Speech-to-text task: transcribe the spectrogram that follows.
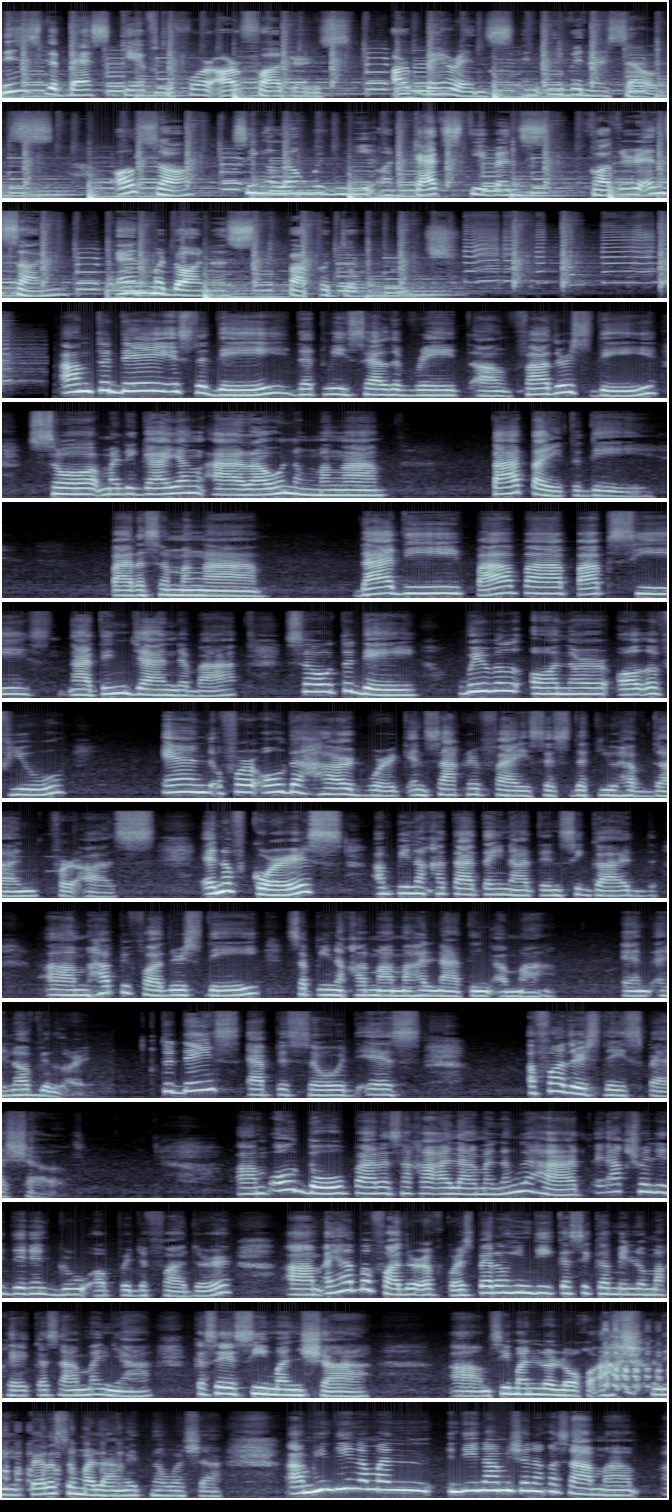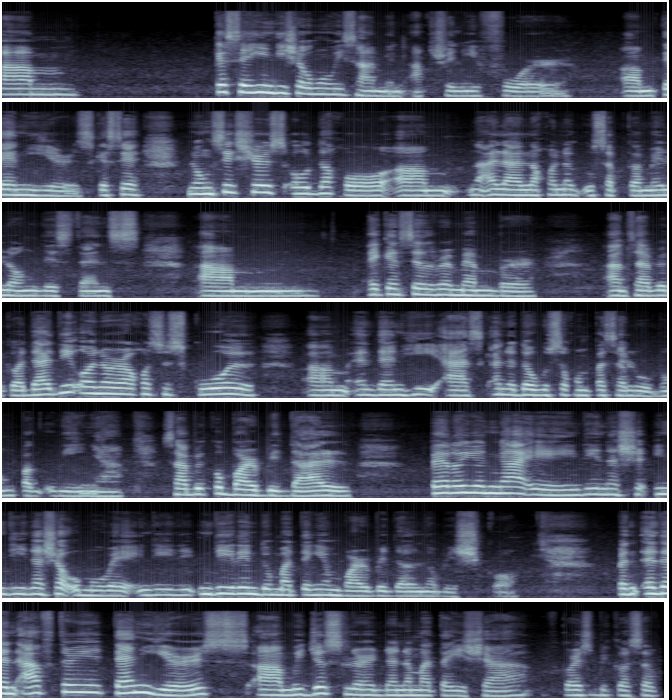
This is the best gift for our fathers, our parents, and even ourselves. Also, sing along with me on Cat Stevens' Father and Son and Madonna's Papa Don't Preach. Um, today is the day that we celebrate um, Father's Day. So, maligayang araw ng mga tatay today. Para sa mga daddy, papa, papsi natin dyan, ba? So, today, we will honor all of you and for all the hard work and sacrifices that you have done for us. And of course, ang pinakatatay natin si God, um, Happy Father's Day sa pinakamamahal nating Ama. And I love you, Lord. Today's episode is a Father's Day special. Um, although, para sa kaalaman ng lahat, I actually didn't grow up with a father. Um, I have a father, of course, pero hindi kasi kami lumaki kasama niya kasi seaman siya. Um, si Manloloko actually, pero sumalangit nawa siya. Um, hindi naman, hindi namin siya nakasama um, kasi hindi siya umuwi sa amin actually for um, 10 years. Kasi nung 6 years old ako, um, naalala ko nag-usap kami long distance. Um, I can still remember. Um, sabi ko, Daddy, honor ako sa school. Um, and then he asked, ano daw gusto kong pasalubong pag uwi niya. Sabi ko, Barbie doll. Pero yun nga eh, hindi na siya, hindi na siya umuwi. Hindi, hindi rin dumating yung Barbie doll na wish ko. And, and then after 10 years, um, we just learned na namatay siya course, because of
